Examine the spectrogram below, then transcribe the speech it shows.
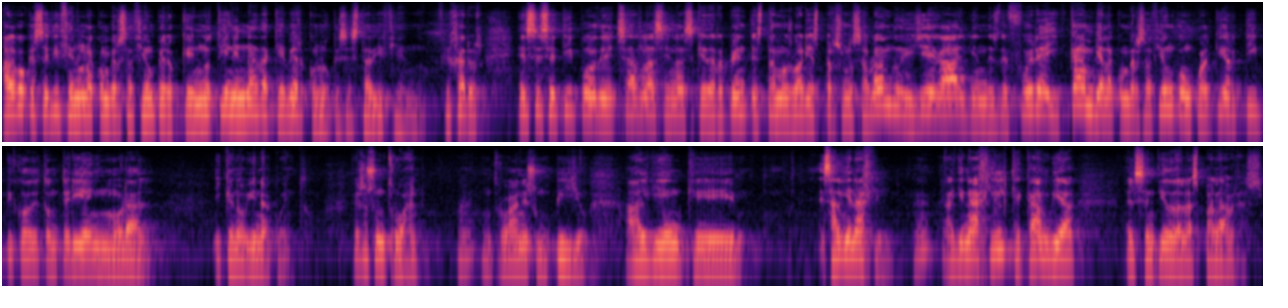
Algo que se dice en una conversación pero que no tiene nada que ver con lo que se está diciendo. Fijaros, es ese tipo de charlas en las que de repente estamos varias personas hablando y llega alguien desde fuera y cambia la conversación con cualquier típico de tontería inmoral y que no viene a cuento. Eso es un truán. ¿eh? Un truán es un pillo, alguien que es alguien ágil, ¿eh? alguien ágil que cambia el sentido de las palabras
